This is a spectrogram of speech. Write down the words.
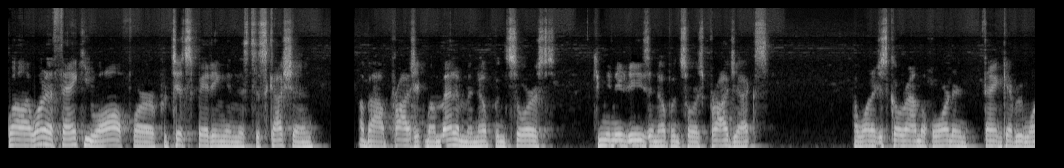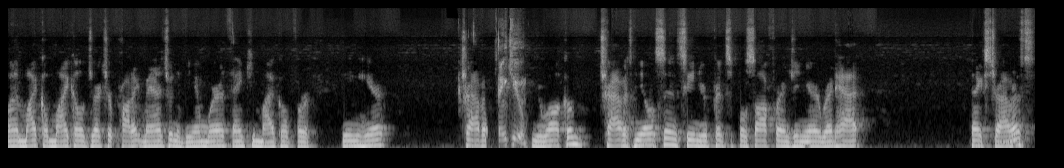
Well, I want to thank you all for participating in this discussion about project momentum and open source communities and open source projects. I want to just go around the horn and thank everyone. Michael Michael, Director of Product Management at VMware. Thank you, Michael, for being here. Travis. Thank you. You're welcome. Travis Nielsen, Senior Principal Software Engineer, Red Hat. Thanks, Travis.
